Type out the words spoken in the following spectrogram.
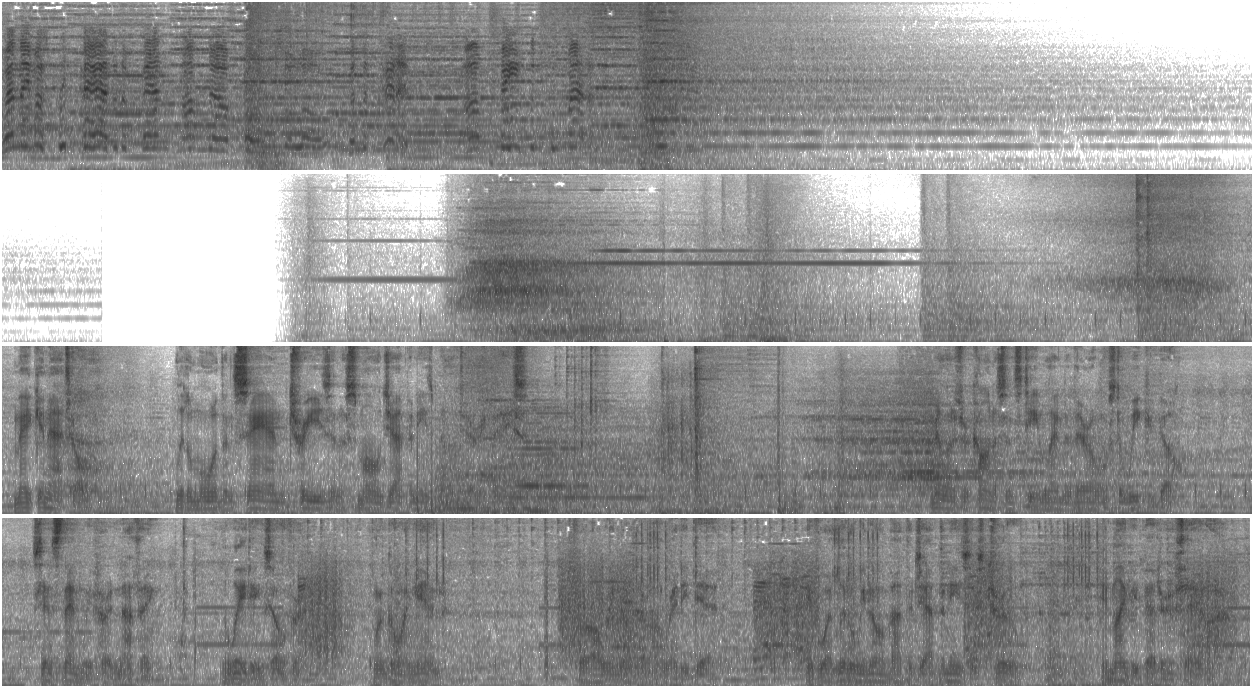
when they must prepare to defend not their homes alone, but the tenets of faith and humanity. Makin Atoll. Little more than sand, trees, and a small Japanese military base. Miller's reconnaissance team landed there almost a week ago. Since then, we've heard nothing. The waiting's over. We're going in. For all we know, they're already dead. If what little we know about the Japanese is true, it might be better if they are.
